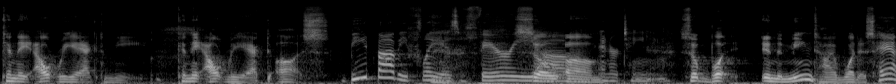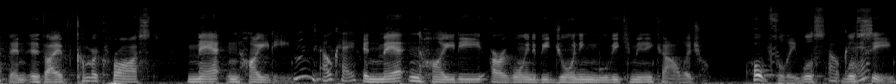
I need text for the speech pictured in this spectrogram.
Can they outreact me? Can they outreact us? Beat Bobby Flay is very So, um, um, entertaining. So, but in the meantime, what has happened is I've come across Matt and Heidi. Hmm, okay. And Matt and Heidi are going to be joining Movie Community College. Hopefully, we'll s we'll see.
